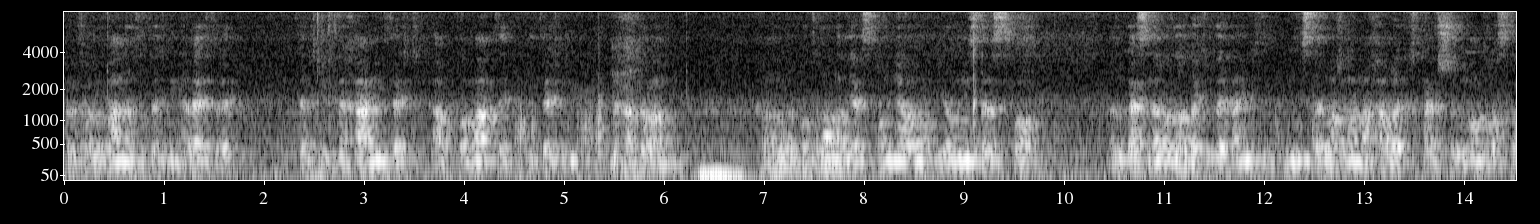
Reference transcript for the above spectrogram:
preferowane to technik elektryk, technik mechanik, technik automatyk i technik mechatronii. Honorowy patronat, jak wspomniałem, objęło Ministerstwo Edukacji Narodowej. Tutaj Pani Minister Marzena Machałek tak szczególną troską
